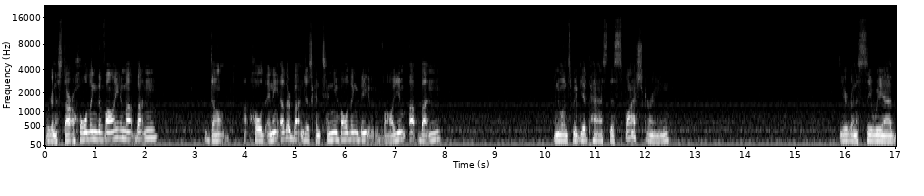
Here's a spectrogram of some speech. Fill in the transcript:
We're going to start holding the volume up button. Don't hold any other button. Just continue holding the volume up button. And once we get past this splash screen, you're going to see we have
